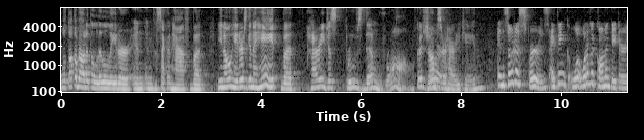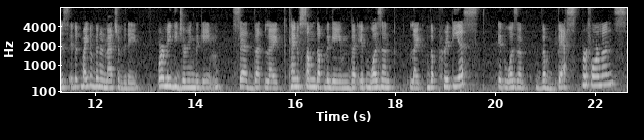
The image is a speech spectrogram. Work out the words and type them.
We'll talk about it a little later in, in the second half, but you know, haters gonna hate, but Harry just proves them wrong. For Good sure. job, Sir Harry Kane. And so does Spurs. I think one of the commentators, it, it might have been on Match of the Day, or maybe during the game, said that, like, kind of summed up the game that it wasn't, like, the prettiest, it wasn't the best performance,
